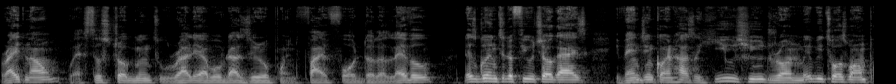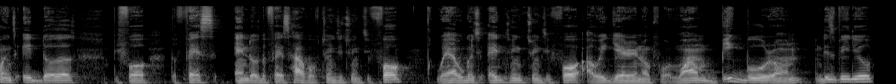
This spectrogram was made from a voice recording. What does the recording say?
Right now, we're still struggling to rally above that $0.54 level. Let's go into the future, guys. If Enjin Coin has a huge, huge run, maybe towards $1.8 before the first end of the first half of 2024, where are we going to end 2024? Are we gearing up for one big bull run? In this video,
